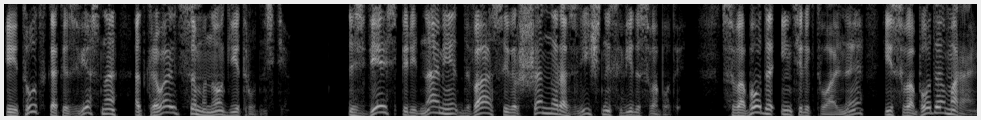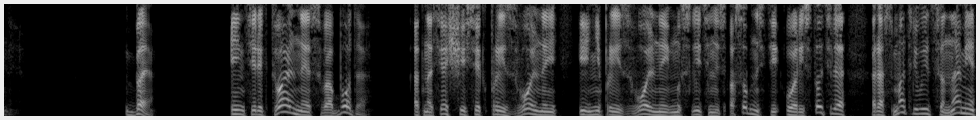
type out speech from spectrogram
И тут, как известно, открываются многие трудности. Здесь перед нами два совершенно различных вида свободы. Свобода интеллектуальная и свобода моральная. Б. Интеллектуальная свобода, относящаяся к произвольной и непроизвольной мыслительной способности у Аристотеля, рассматривается нами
